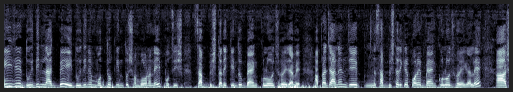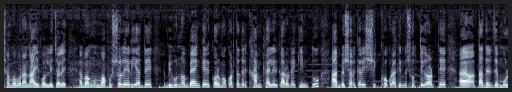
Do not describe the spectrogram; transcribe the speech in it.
এই যে দুই দিন লাগবে, এই দুই দিনের মধ্যে কিন্তু সম্ভাবনা নেই। পঁচিশ, ছাব্বিশ তারিখ কিন্তু ব্যাংক ক্লোজ হয়ে যাবে। আপনারা জানেন যে ছাব্বিশ তারিখের পরে ব্যাংক ক্লোজ হয়ে গেলে আর সম্ভাবনা নাই বললেই চলে। এবং মফস্বল এরিয়াতে বিভিন্ন ব্যাংকের কর্মকর্তাদের খামখেয়ালির কারণে কিন্তু বেসরকারি শিক্ষকরা কিন্তু সত্যিকার অর্থে তাদের যে মূল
